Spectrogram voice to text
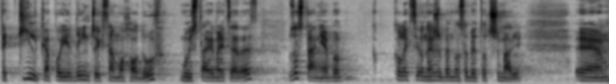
Te kilka pojedynczych samochodów, mój stary Mercedes, zostanie, bo kolekcjonerzy będą sobie to trzymali. E,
